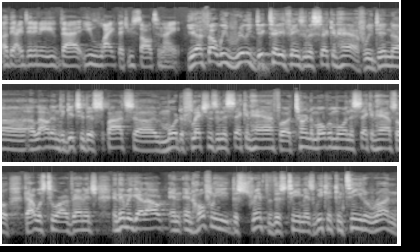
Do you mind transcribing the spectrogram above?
of the identity that you like that you saw tonight? Yeah, I thought we really dictated things in the second half. We didn't uh, allow them to get to their spots. Uh, more deflections in the second half. Uh, turned them over more in the second half. So that was to our advantage. And then we got out, and, and hopefully the strength of this team is we can continue to run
